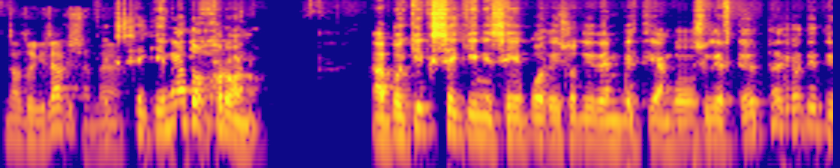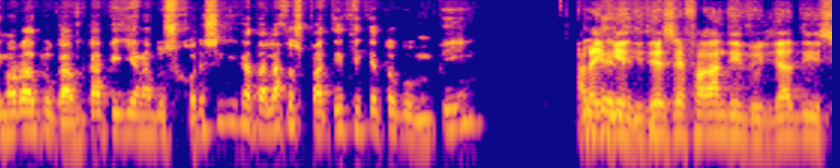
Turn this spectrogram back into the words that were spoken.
Να το κοιτάξω, ναι. Ξεκινά το χρόνο. Από εκεί ξεκίνησε η υπόθεση ότι δεν πέφτει 20 δευτερόλεπτα, διότι την ώρα του καυγά πήγε να τους χωρίσει και κατά λάθος πατήθηκε το κουμπί. Αλλά οι διαιτητές έφαγαν τη δουλειά της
